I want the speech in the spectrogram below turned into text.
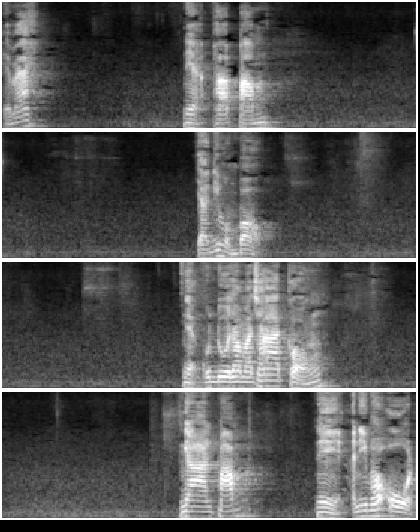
เห็นไหมเนี่ยพาปั๊ม อย่างที่ผมบอก เนี่ยคุณดูธรรมชาติของ งานปั๊ม นี่ อันนี้เพราะโอด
